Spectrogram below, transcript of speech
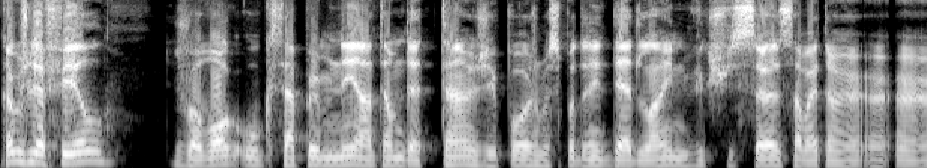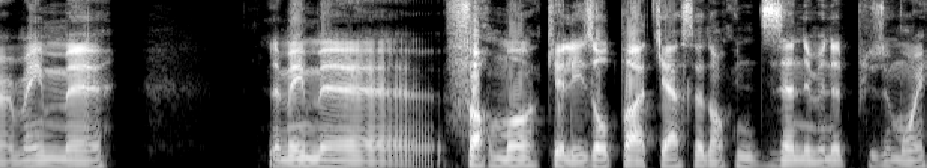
comme je le feel. Je vais voir où que ça peut mener en termes de temps. J'ai pas, je me suis pas donné de deadline. Vu que je suis seul, ça va être un, un, même le même format que les autres podcasts, donc une dizaine de minutes plus ou moins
